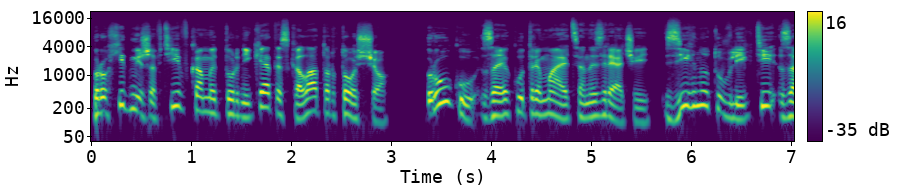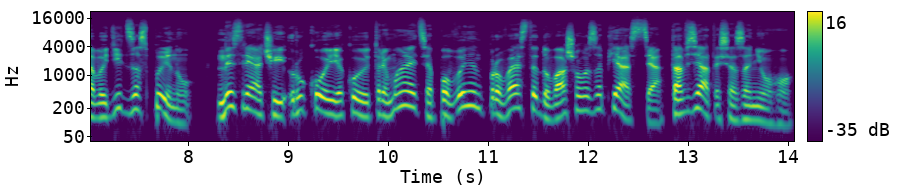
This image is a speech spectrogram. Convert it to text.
прохід між автівками, турнікет, ескалатор тощо. Руку, за яку тримається незрячий, зігнуту в лікті заведіть за спину. Незрячий, рукою якою тримається, повинен провести до вашого зап'ястя та взятися за нього.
